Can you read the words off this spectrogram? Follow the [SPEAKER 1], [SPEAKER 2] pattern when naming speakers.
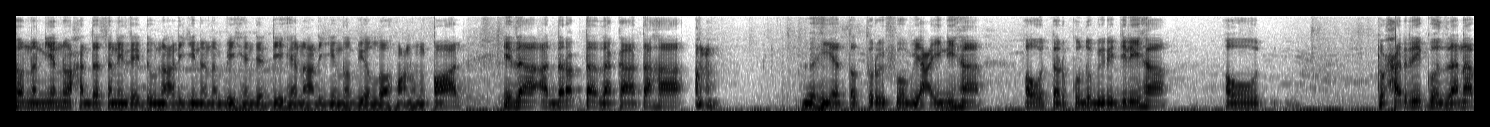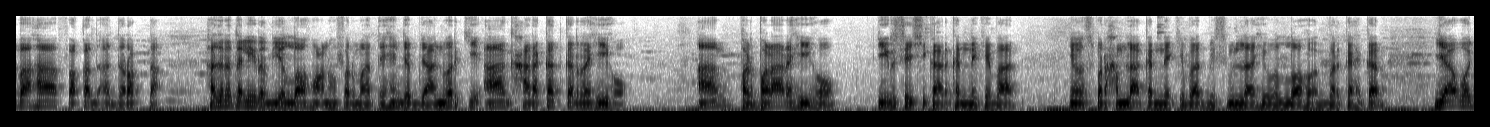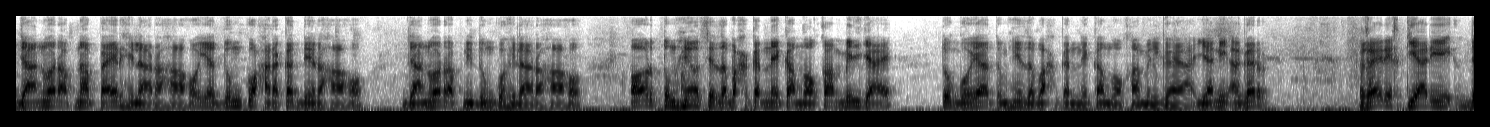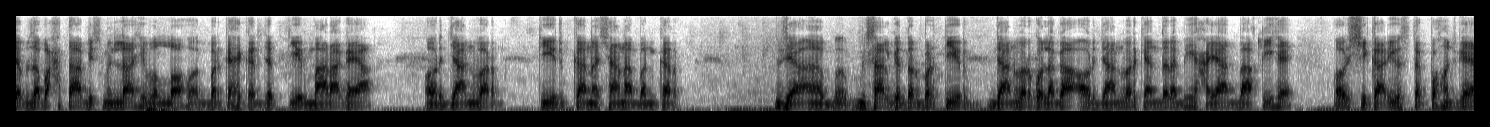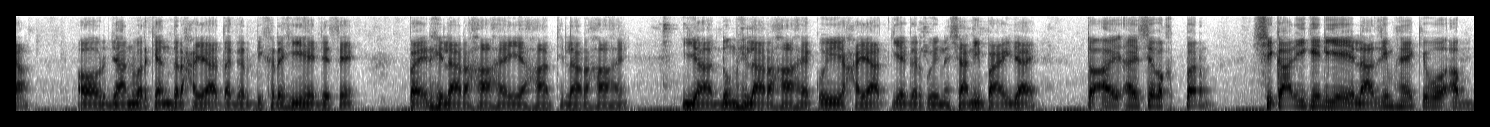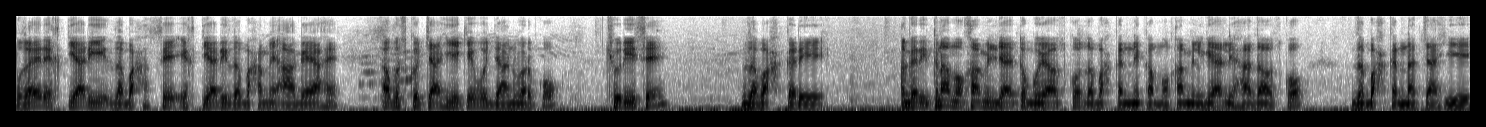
[SPEAKER 1] ننین حدثني زيد بن علي بن نبيه جديه عن علي رضي الله عنهم قال، إذا أدركت زكاتها وهي تطرف بعينها أو تركض برجلها أو تحرك ذنبها فقد أدركت. حضرت علی رضی اللہ عنہ فرماتے ہیں، جب جانور کی آنکھ حرکت کر رہی ہو، آنکھ پھڑپھڑا رہی ہو، تیر سے شکار کرنے کے بعد یا اس پر حملہ کرنے کے بعد بسم اللہ واللہ اکبر کہہ کر یا وہ جانور اپنا پیر ہلا رہا ہو یا دم کو حرکت دے رہا ہو، جانور اپنی دم کو ہلا رہا ہو اور تمہیں اسے ذبح کرنے کا موقع مل جائے تو گویا تمہیں ذبح کرنے کا موقع مل گیا۔ یعنی اگر غیر اختیاری جب ذبح تھا، بسم اللہ واللہ اکبر کہہ کر جب تیر مارا گیا اور جانور تیر کا نشانہ بن کر مثال کے طور پر تیر جانور کو لگا اور جانور کے اندر ابھی حیات باقی ہے اور شکاری اس تک پہنچ گیا۔ اور جانور کے اندر حیات اگر دکھ رہی ہے، جیسے پیر ہلا رہا ہے یا ہاتھ ہلا رہا ہے یا دم ہلا رہا ہے، کوئی حیات کی اگر کوئی نشانی پائی جائے، تو ایسے وقت پر شکاری کے لیے یہ لازم ہے کہ وہ اب غیر اختیاری ذبح سے اختیاری ذبح میں آ گیا ہے۔ اب اس کو چاہیے کہ وہ جانور کو چھری سے ذبح کرے۔ اگر اتنا موقع مل جائے تو گویا اس کو ذبح کرنے کا موقع مل گیا، لہذا اس کو ذبح کرنا چاہیے۔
